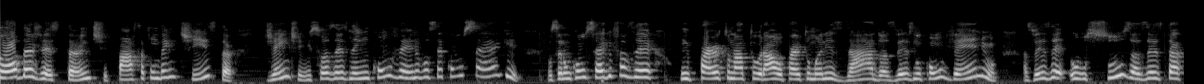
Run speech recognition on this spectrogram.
Toda gestante passa com dentista. Gente, isso às vezes nem em convênio você consegue. Você não consegue fazer um parto natural, um parto humanizado, às vezes no convênio. Às vezes é, o SUS, às vezes está.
